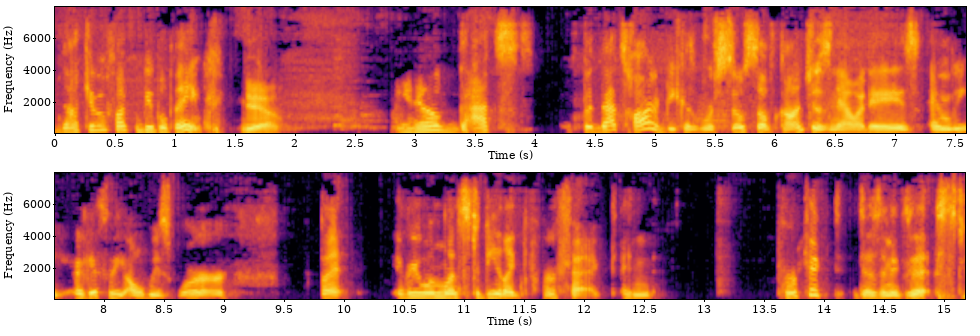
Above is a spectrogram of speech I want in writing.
not give a fuck what people think. Yeah. you know that's but that's hard because we're so self-conscious nowadays and we i guess we always were but everyone wants to be like perfect and perfect doesn't exist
